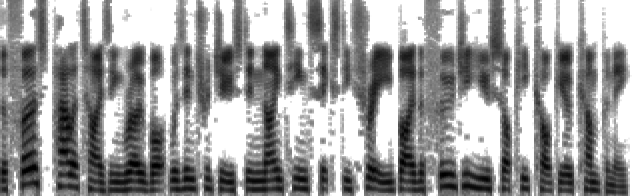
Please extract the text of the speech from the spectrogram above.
The first palletizing robot was introduced in 1963 by the Fuji Yusoki Kogyo Company.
